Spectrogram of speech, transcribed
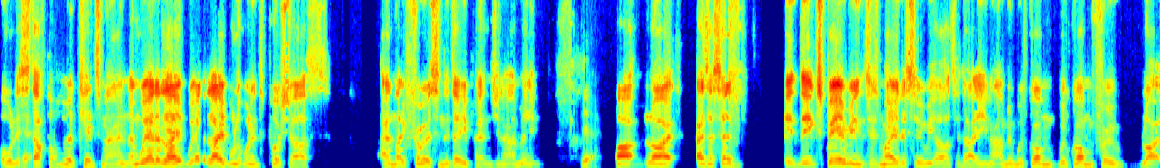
all this yeah. stuff. But we were kids, man, and we had a yeah. we had a label that wanted to push us, and they threw us in the deep end. You know what I mean? Yeah. But like as I said, it, the experience has made us who we are today. You know, I mean, we've gone we've gone through like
